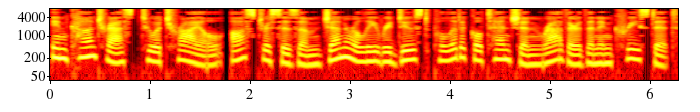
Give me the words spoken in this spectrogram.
In contrast to a trial, ostracism generally reduced political tension rather than increased it.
